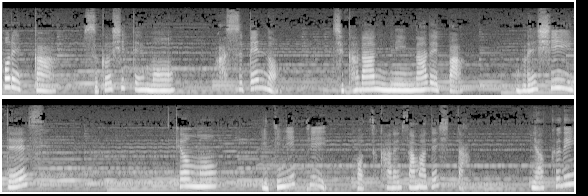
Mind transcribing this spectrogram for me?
これが少しでも明日べの力になれば嬉しいです。今日も一日お疲れ様でした。ゆっくり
